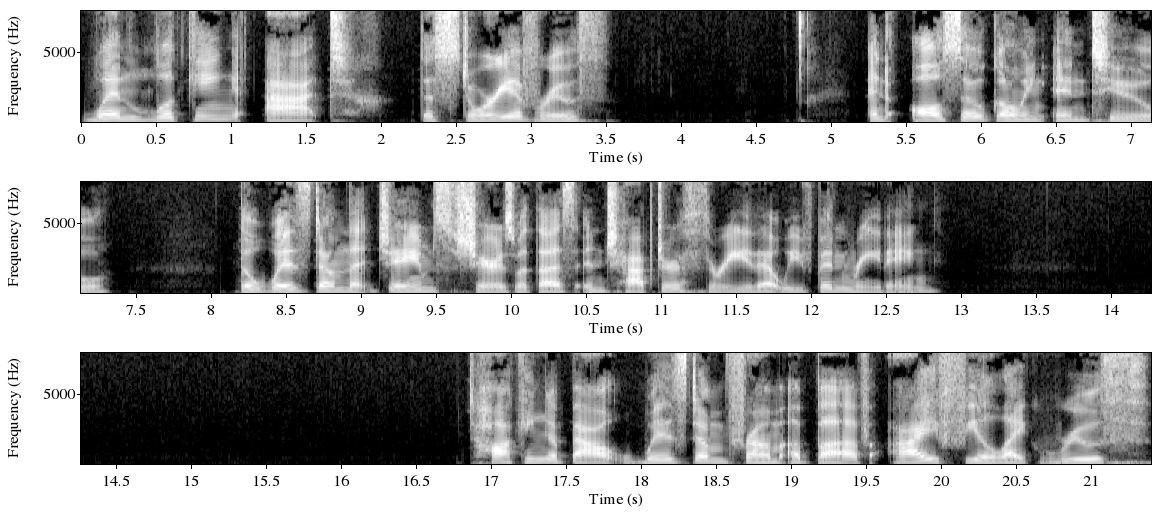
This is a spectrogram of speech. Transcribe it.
When looking at the story of Ruth and also going into the wisdom that James shares with us in chapter 3 that we've been reading, talking about wisdom from above. I feel like Ruth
